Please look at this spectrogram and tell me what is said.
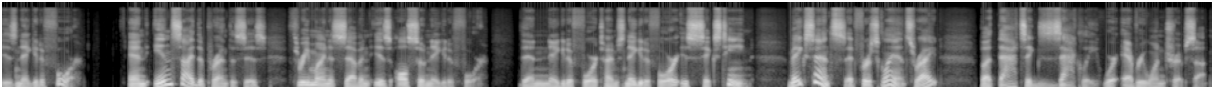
is negative 4. And inside the parenthesis, 3 minus 7 is also negative 4. Then negative 4 times negative 4 is 16. Makes sense at first glance, right? But that's exactly where everyone trips up.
